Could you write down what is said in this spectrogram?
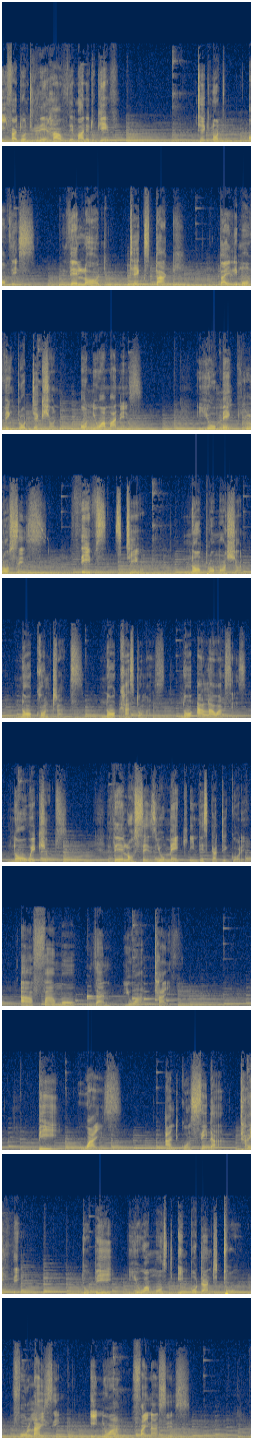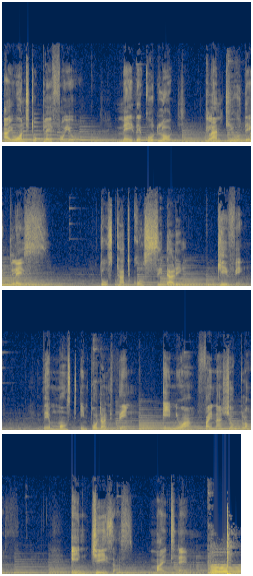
if I don't really have the money to give? Take note of this. The Lord takes back by removing protection on your monies. You make losses, thieves steal, no promotion, no contracts, no customers, no allowances, no workshops. The losses you make in this category are far more than your tithe. Be wise and consider tithing to be your most important tool for rising in your finances. I want to play for you. May the good Lord grant you the grace to start considering giving the most important thing in your financial growth. In Jesus' mighty name.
